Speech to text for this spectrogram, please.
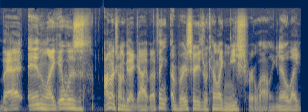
that and like it was. I'm not trying to be that guy, but I think abridged series were kind of like niche for a while. You know, like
